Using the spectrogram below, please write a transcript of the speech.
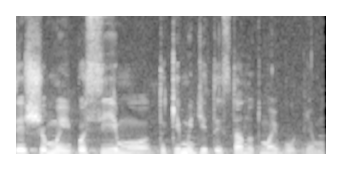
те, що ми посіємо, такими діти стануть в майбутньому.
